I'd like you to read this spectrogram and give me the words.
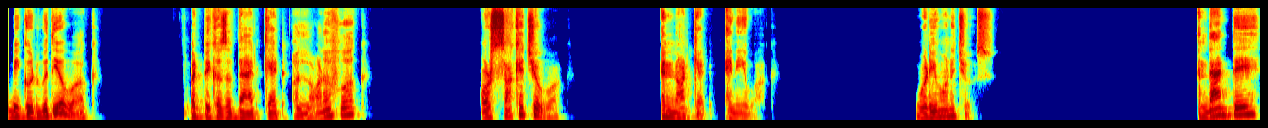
be good with your work, but because of that, get a lot of work, or suck at your work and not get any work. What do you want to choose? And that day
